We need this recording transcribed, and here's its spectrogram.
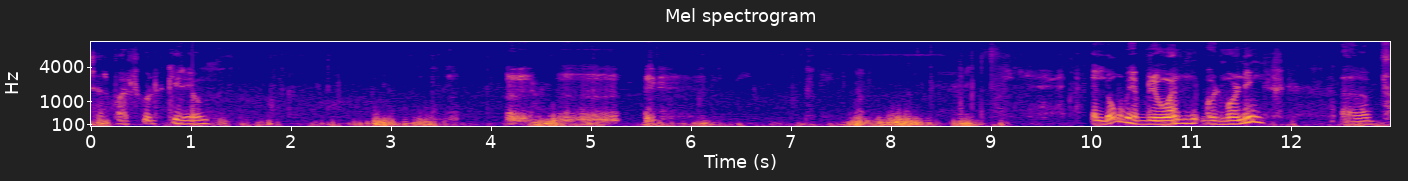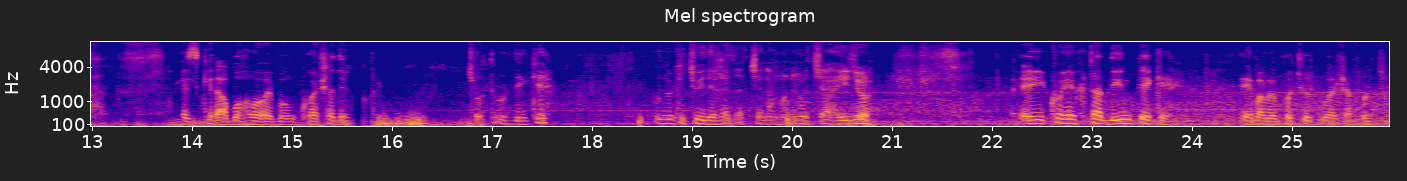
চারপাশগুলো কিরকম হ্যালো এভরিওয়ান গুড মর্নিং আজকের আবহাওয়া এবং কুয়াশা দেখুন চতুর্দিকে কোনো কিছুই দেখা যাচ্ছে না। মনে হচ্ছে যে এই কয়েকটা দিন থেকে এভাবে প্রচুর কুয়াশা পড়ছে।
